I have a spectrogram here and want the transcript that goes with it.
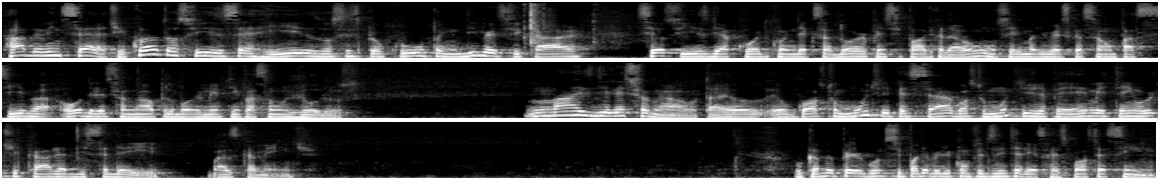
Fábio 27. Quanto aos FIIs e CRIs, você se preocupa em diversificar seus FIIs de acordo com o indexador principal de cada um? Seria uma diversificação passiva ou direcional pelo movimento de inflação juros? Mais direcional, tá? Eu, eu gosto muito de PCA, gosto muito de GPM e tenho urticária de CDI, basicamente. O câmbio pergunta se pode haver conflitos de interesse. A resposta é sim.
